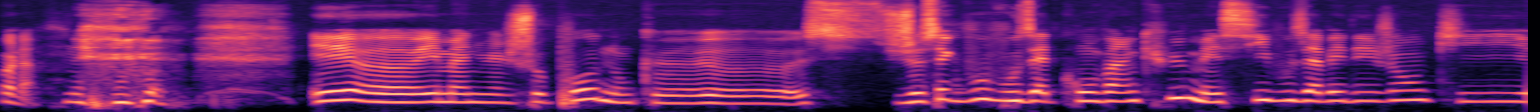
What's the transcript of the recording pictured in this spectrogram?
Voilà. et Emmanuel Chopeau. Donc je sais que vous, vous êtes convaincus, mais si vous avez des gens qui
